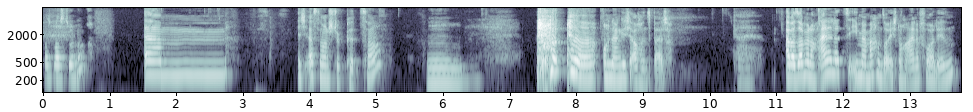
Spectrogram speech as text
Was machst du noch? Ähm, ich esse noch ein Stück Pizza. Mm. Und dann gehe ich auch ins Bett. Geil. Aber sollen wir noch eine letzte E-Mail machen? Soll ich noch eine vorlesen?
